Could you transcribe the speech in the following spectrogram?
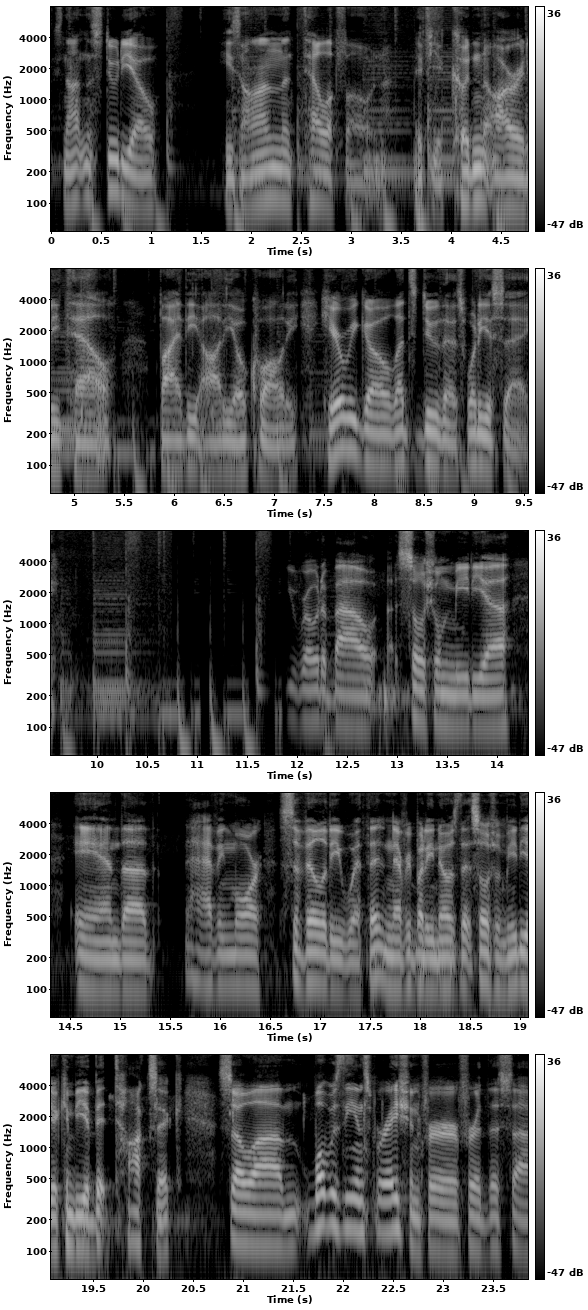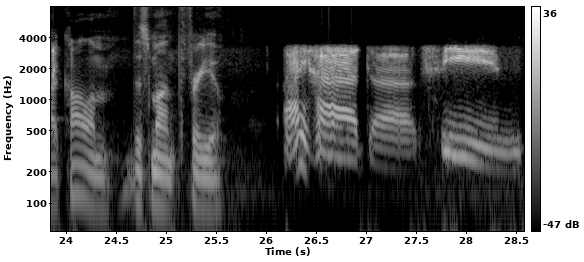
He's not in the studio. He's on the telephone, if you couldn't already tell by the audio quality. Here we go. Let's do this. What do you say? You wrote about social media and uh, having more civility with it, and everybody knows that social media can be a bit toxic. So, um, what was the inspiration for for this uh, column this month for you? I had uh, seen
